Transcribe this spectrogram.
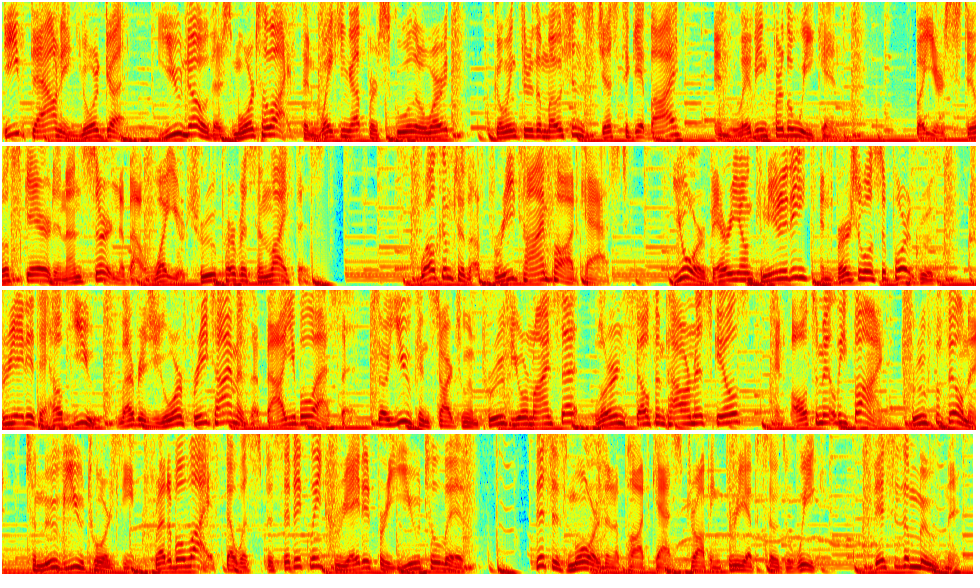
Deep down in your gut, you know there's more to life than waking up for school or work, going through the motions just to get by, and living for the weekend. But you're still scared and uncertain about what your true purpose in life is. Welcome to the Free Time Podcast, your very own community and virtual support group created to help you leverage your free time as a valuable asset so you can start to improve your mindset, learn self empowerment skills, and ultimately find true fulfillment to move you towards the incredible life that was specifically created for you to live. This is more than a podcast dropping three episodes a week. This is a movement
